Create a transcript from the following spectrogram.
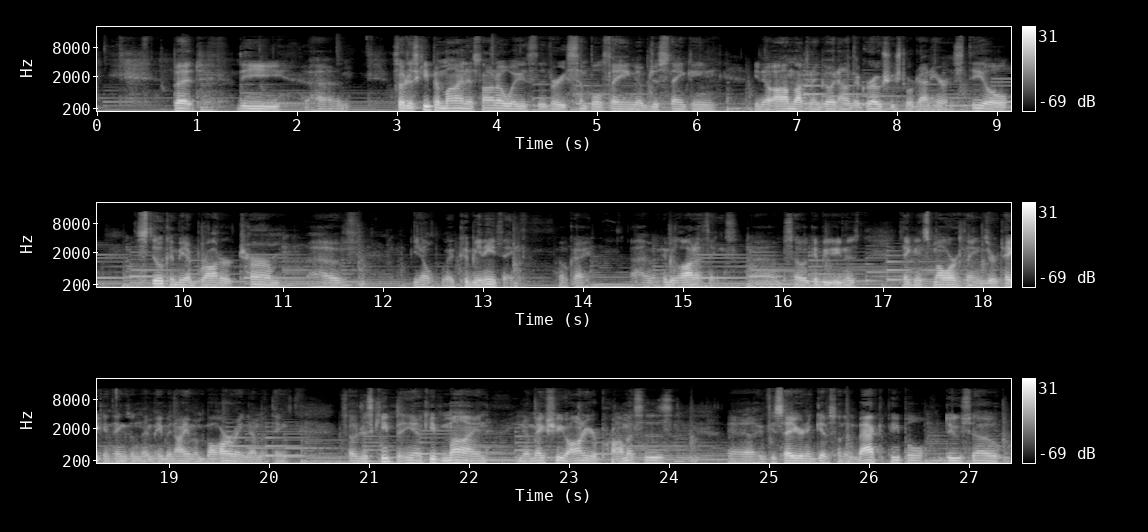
But the um, so just keep in mind, it's not always the very simple thing of just thinking, you know, oh, I'm not going to go down to the grocery store down here and steal. Steal can be a broader term of, you know, it could be anything. Okay, uh, it can be a lot of things. Um, so it could be even taking smaller things or taking things and maybe not even borrowing them and things. So just keep you know keep in mind you know make sure you honor your promises. Uh, if you say you're going to give something back to people, do so.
